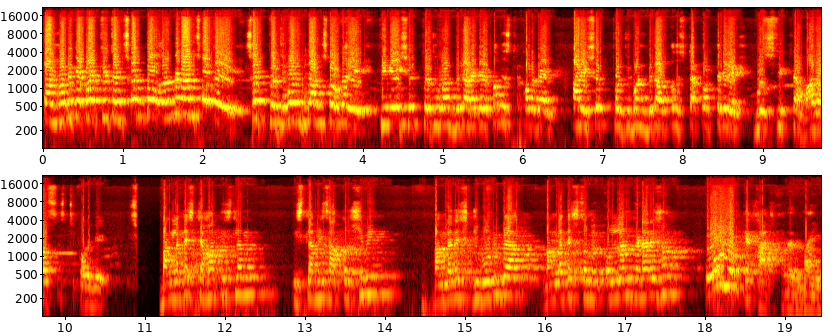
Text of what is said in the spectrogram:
তার নবীকে পাঠিয়েছেন সত্য বিধান সহকারে। সত্য জীবন বিধান সহকারে তিনি এই সত্য জীবন বিধানকে প্রতিষ্ঠা করবেন আর এই সত্য জীবন বিধান প্রতিষ্ঠা করতে গেলে মুশরিকরা বাধা সৃষ্টি করবে। বাংলাদেশ জামাত ইসলামী ইসলামী ছাত্র শিবির, বাংলাদেশ যুব বিভাগ, বাংলাদেশ শ্রমিক কল্যাণ ফেডারেশন, ও লোককে কাজ করে বায়ু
